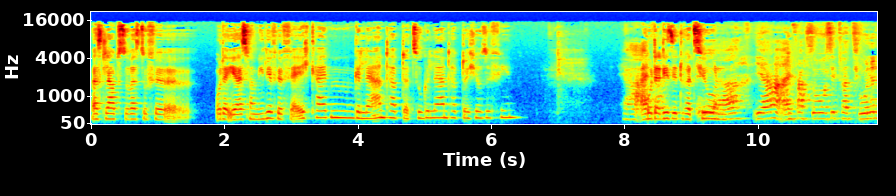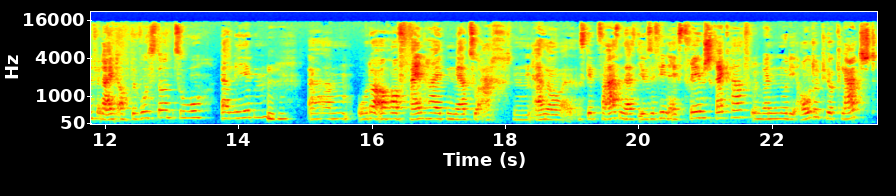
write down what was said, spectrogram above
Was glaubst du, was du für oder ihr als Familie für Fähigkeiten gelernt habt, dazugelernt habt durch Josephine? Ja, einfach, oder die Situation. Ja, ja, einfach so Situationen vielleicht auch bewusster zu erleben. Mhm. Ähm, oder auch auf Feinheiten mehr zu achten. Also es gibt Phasen, da ist die Josephine extrem schreckhaft und wenn nur die Autotür klatscht,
